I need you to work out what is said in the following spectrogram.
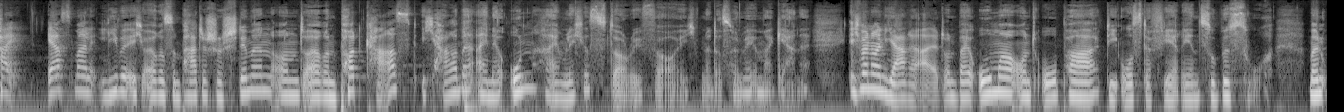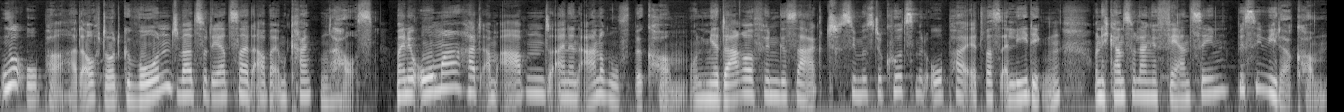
Hi, Erstmal liebe ich eure sympathischen Stimmen und euren Podcast. Ich habe eine unheimliche Story für euch. Na, das hören wir immer gerne. Ich war neun Jahre alt und bei Oma und Opa die Osterferien zu Besuch. Mein Uropa hat auch dort gewohnt, war zu der Zeit aber im Krankenhaus. Meine Oma hat am Abend einen Anruf bekommen und mir daraufhin gesagt, sie müsste kurz mit Opa etwas erledigen und ich kann so lange fernsehen, bis sie wiederkommen.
